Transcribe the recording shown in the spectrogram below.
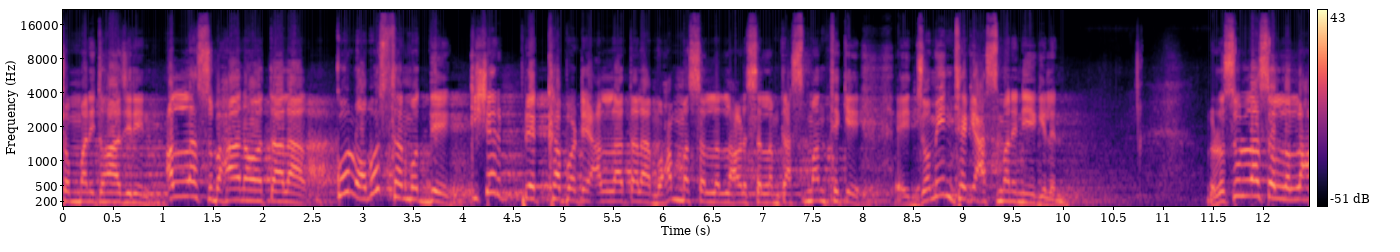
সম্মানিত হাজিরিন, আল্লাহ সুবহান কোন অবস্থার মধ্যে কিসের প্রেক্ষাপটে আল্লাহ তালা মোহাম্মদ সাল্লাহ সাল্লামকে আসমান থেকে, এই জমিন থেকে আসমানে নিয়ে গেলেন? রসুল্লাহ সাল্লাহ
